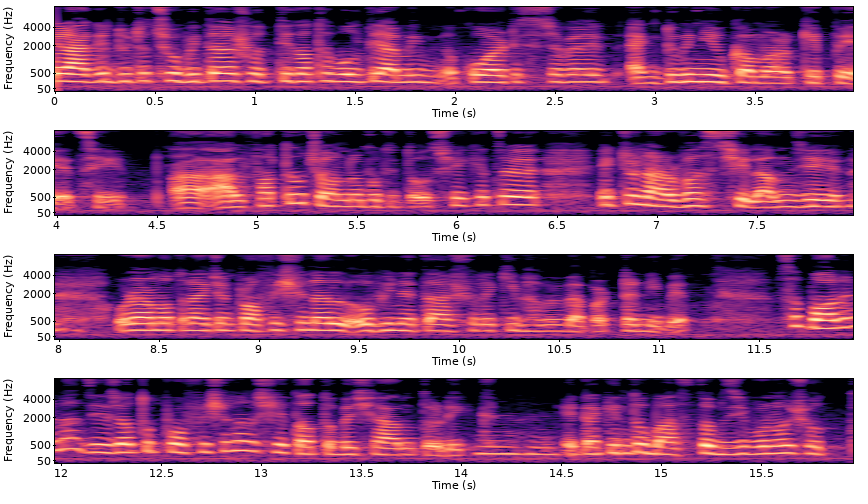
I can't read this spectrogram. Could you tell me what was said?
এর আগের দুটো ছবিতে সত্যি কথা বলতে আমি কোয়ার্টিস্ট হিসেবে একদমই নিউ কামারকে পেয়েছি আলফাতেও চন্দ্রবতীতেও। সেক্ষেত্রে একটু নার্ভাস ছিলাম যে ওনার মতন একজন প্রফেশনাল অভিনেতা আসলে কীভাবে ব্যাপারটা নিবে। সো বলে না যে যত প্রফেশনাল সে তত বেশি আন্তরিক। এটা কিন্তু বাস্তব জীবনেও সত্য।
